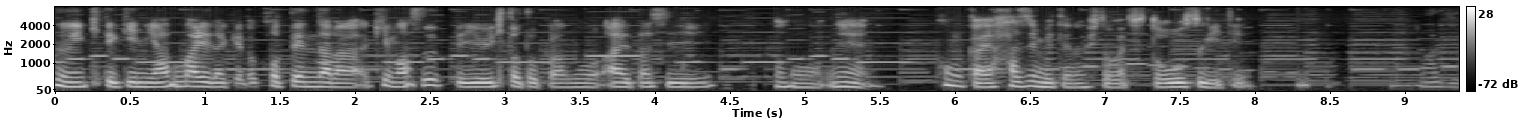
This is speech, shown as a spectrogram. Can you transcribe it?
雰囲気的にあんまりだけど、古典なら来ますっていう人とかも会えたし、そのね、今回初めての人がちょっと多すぎて、マジで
